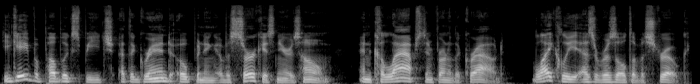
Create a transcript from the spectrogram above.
he gave a public speech at the grand opening of a circus near his home and collapsed in front of the crowd, likely as a result of a stroke.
